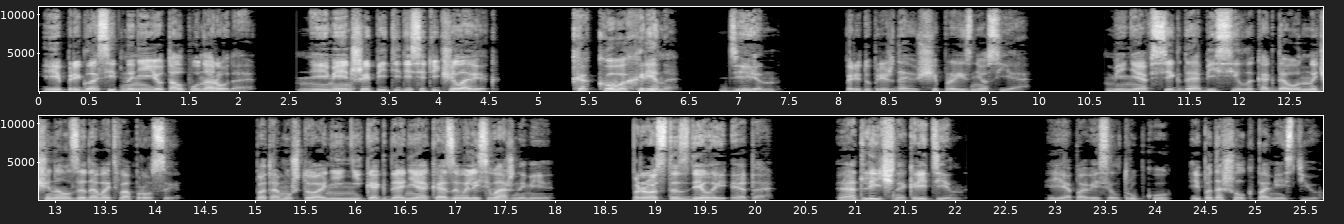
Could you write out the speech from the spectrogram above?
и пригласить на нее толпу народа, не меньше пятидесяти человек. «Какого хрена?» «Дин!» – предупреждающе произнес я. Меня всегда бесило, когда он начинал задавать вопросы, потому что они никогда не оказывались важными. «Просто сделай это!» «Отлично, кретин!» Я повесил трубку и подошел к поместью.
